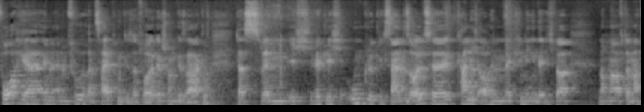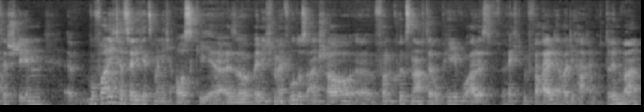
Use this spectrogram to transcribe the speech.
vorher in einem früheren Zeitpunkt dieser Folge schon gesagt, dass wenn ich wirklich unglücklich sein sollte, kann ich auch in der Klinik, in der ich war, nochmal auf der Matte stehen, wovon ich tatsächlich jetzt mal nicht ausgehe. Also wenn ich mir Fotos anschaue äh, von kurz nach der OP, wo alles recht gut verheilt, aber die Haare noch drin waren,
